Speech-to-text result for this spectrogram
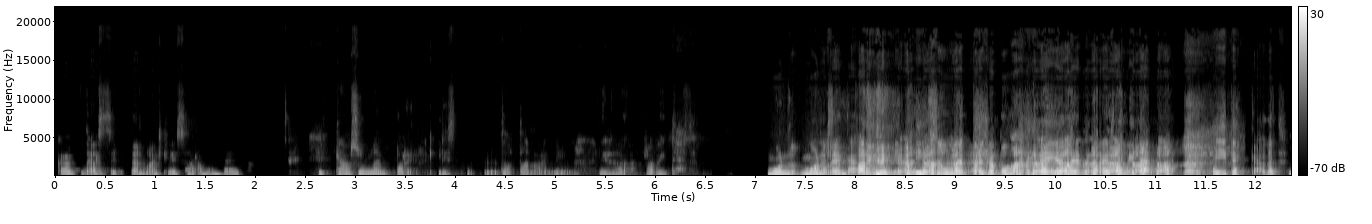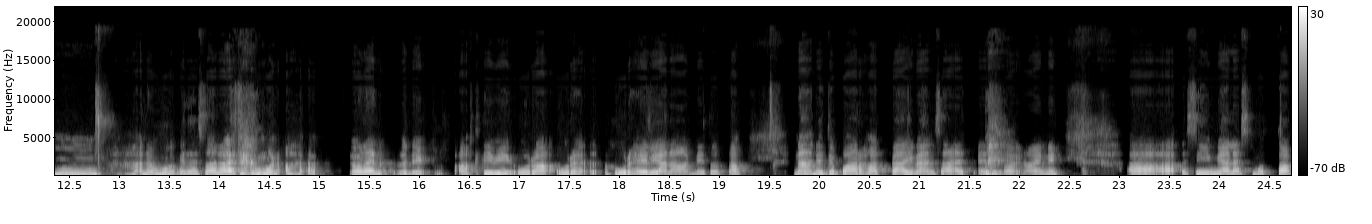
käyttää Niin. sitten noita lisäravinteita. Mitkä on sun lemppari lis- tota noin, niin, lisäravinteet? Mun, mun Mitä sä lemppari. käytät? Niin, sun lemppari. Mä puhun meidän lemppareista. niin Mitä sä itse käytät? Mm, no mun pitää sanoa, että mun olen aktiiviura urhe, urheilijana on niin tota, nähnyt jo parhaat päivänsä, että et toi noin, niin, siinä mielessä, mutta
